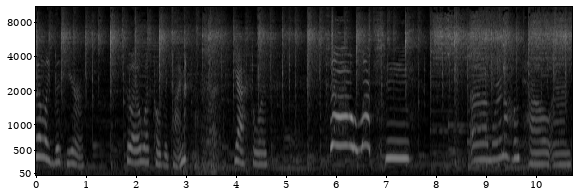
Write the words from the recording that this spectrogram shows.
episode. no, actually, I made that like this year. So it was COVID time. What? Yeah, it was. So let's see. Um, we're in a hotel and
